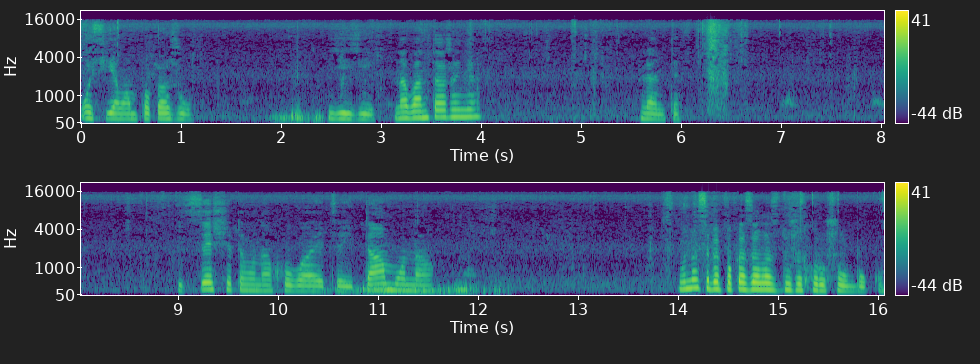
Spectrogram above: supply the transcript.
Ось я вам покажу її навантаження. Гляньте. І це ще там вона ховається, і там вона. Вона себе показала з дуже хорошого боку.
